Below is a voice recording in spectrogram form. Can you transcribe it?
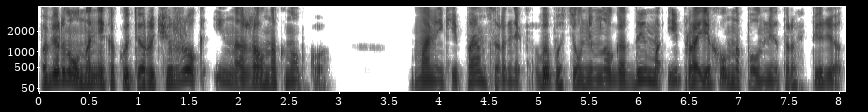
повернул на ней какой-то рычажок и нажал на кнопку. Маленький панцирник выпустил немного дыма и проехал на полметра вперед.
